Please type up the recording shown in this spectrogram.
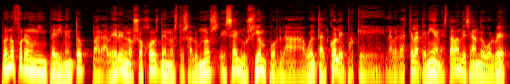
pues no fueron un impedimento para ver en los ojos de nuestros alumnos esa ilusión por la vuelta al cole, porque la verdad es que la tenían, estaban deseando volver.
